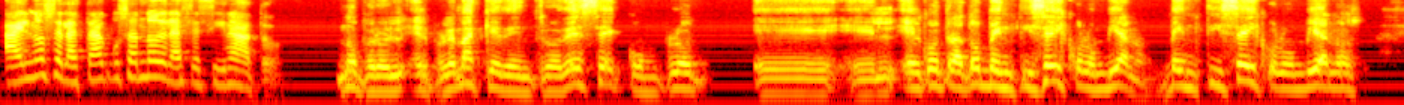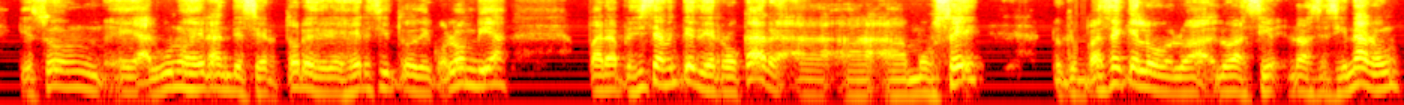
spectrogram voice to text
a él no se la está acusando del asesinato. No, pero el, problema es que dentro de ese complot, eh, él, contrató 26 colombianos, 26 colombianos que son, eh, algunos eran desertores del ejército de Colombia, para precisamente derrocar a, a, Mosé. Lo que pasa es que lo, lo, asesinaron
